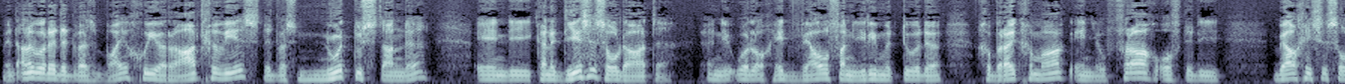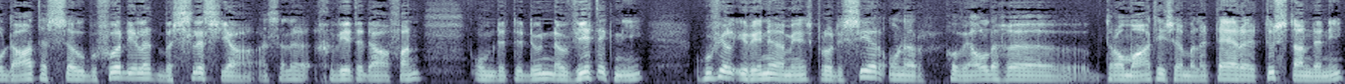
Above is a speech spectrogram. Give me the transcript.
Met ander woorde, dit was baie goeie raad geweest. Dit was noodtoestande en die Kanadese soldate in die oorlog het wel van hierdie metode gebruik gemaak en jou vraag of dit die Belgiese soldate sou bevoordeel het beslis ja as hulle geweet het daarvan om dit te doen. Nou weet ek nie hoeveel urine 'n mens produseer onder geweldige traumatiese militêre toestande nie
